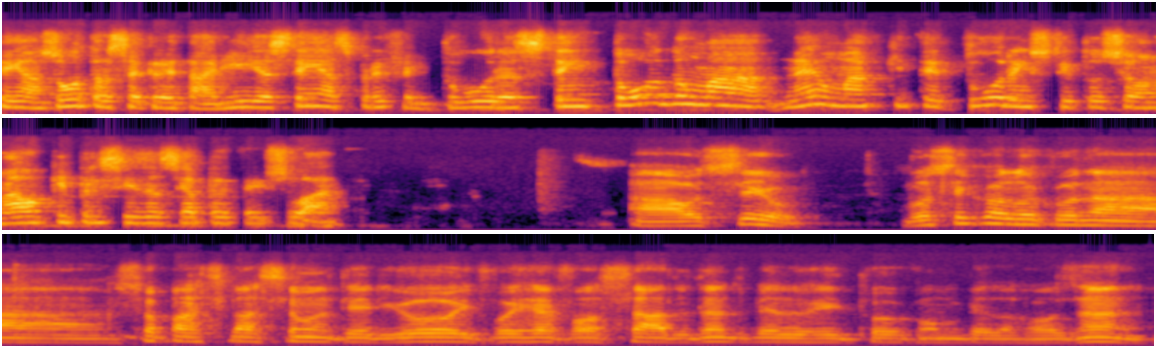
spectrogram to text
Tem as outras secretarias, tem as prefeituras, tem toda uma, né, uma arquitetura institucional que precisa ser aperfeiçoada. Alceu, você colocou na sua participação anterior e foi reforçado tanto pelo reitor como pela Rosana,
